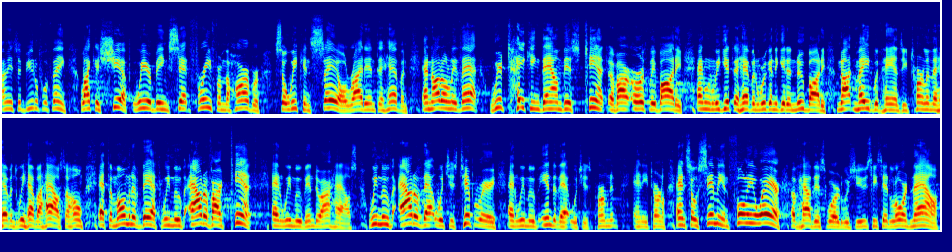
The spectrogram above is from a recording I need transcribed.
I mean, it's a beautiful thing. Like a ship, we are being set free from the harbor so we can sail right into heaven. And not only that, we're taking down this tent of our earthly body. And when we get to heaven, we're going to get a new body, not made with hands, eternal in the heavens. We have a house, a home. At the moment of death, we move out of our tent and we move into our house. We move out of that which is temporary and we move into that which is permanent and eternal. And so Simeon, fully aware of how this word was used, he said, Lord, now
